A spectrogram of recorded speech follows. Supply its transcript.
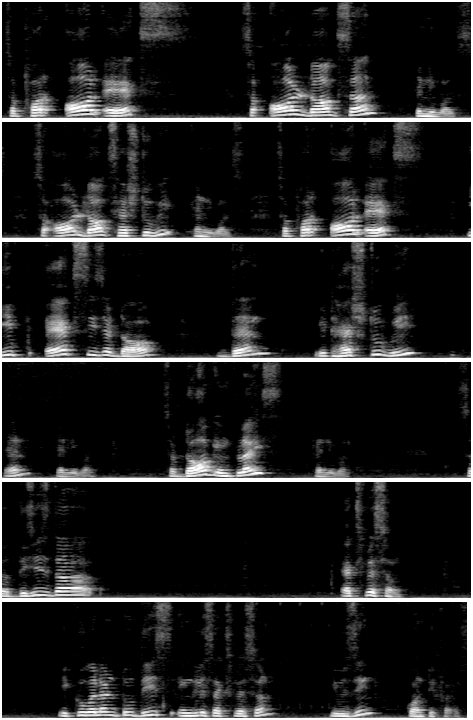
so for all x so all dogs are animals so all dogs has to be animals so for all x if x is a dog then it has to be an animal. So dog implies animal. So this is the expression equivalent to this English expression using quantifiers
